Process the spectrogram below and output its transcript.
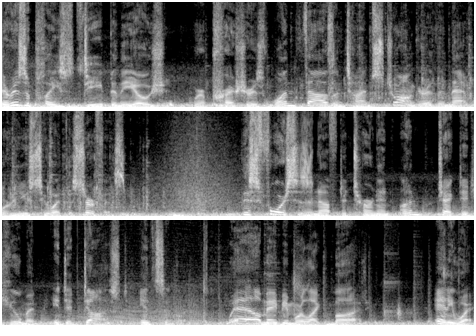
There is a place deep in the ocean where pressure is 1,000 times stronger than that we're used to at the surface. This force is enough to turn an unprotected human into dust instantly. Well, maybe more like mud. Anyway,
